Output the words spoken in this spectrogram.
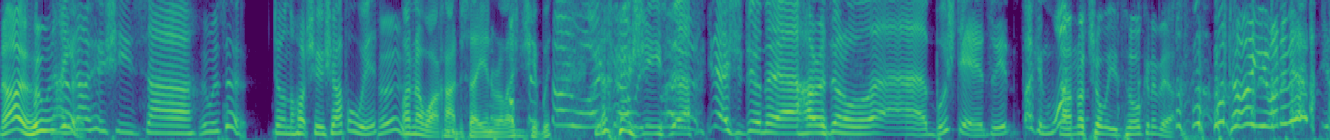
No, who is No, it? you know who she's uh, who is it? Doing the hot shoe shuffle with? Who? I don't know why I can't just say in a relationship with. why you know can't we she's say uh, you know she's doing the uh, horizontal uh, bush dance with. Fucking what? I'm not sure what you're talking about. what the hell are you on about? You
